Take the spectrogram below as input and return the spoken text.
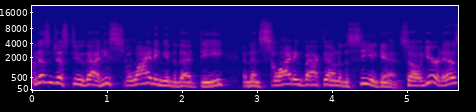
he doesn't just do that. He's sliding into that D and then sliding back down to the C again. So here it is.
